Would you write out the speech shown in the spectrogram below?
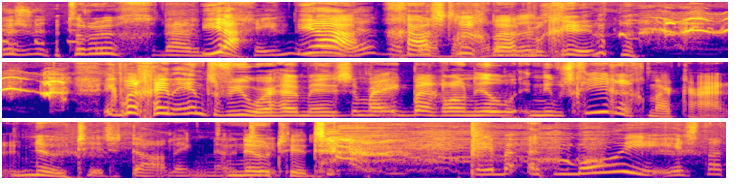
Dus weer terug naar het Ja, begin. ja hè, ga eens terug naar het begin. ik ben geen interviewer, hè mensen, maar ik ben gewoon heel nieuwsgierig naar Karin. Noted, darling. Noted. Noted. Nee, maar het mooie is dat,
